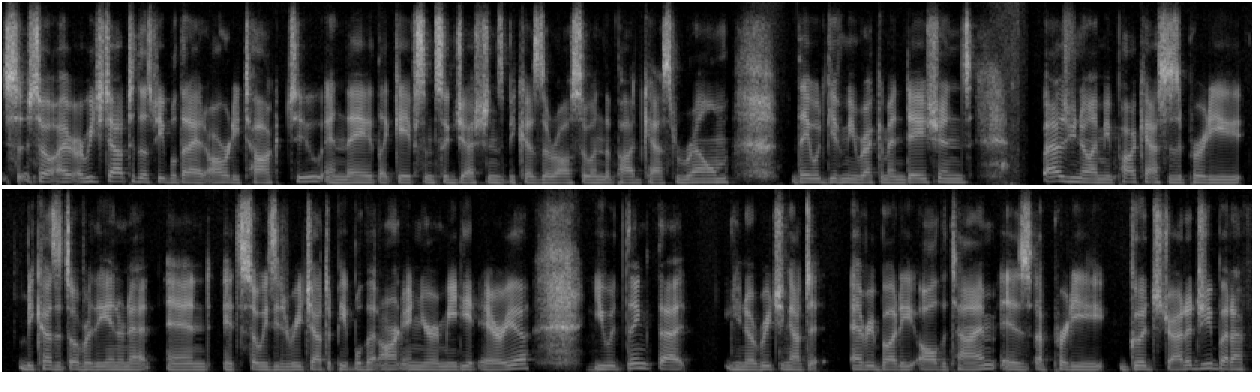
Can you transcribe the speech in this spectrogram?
So, so I, I reached out to those people that I had already talked to, and they like gave some suggestions because they're also in the podcast realm. They would give me recommendations as you know, I mean, podcast is a pretty because it's over the internet and it's so easy to reach out to people that aren't in your immediate area. Mm-hmm. You would think that you know reaching out to everybody all the time is a pretty good strategy but i've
